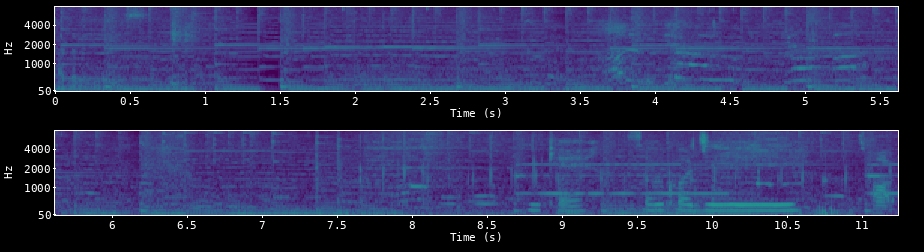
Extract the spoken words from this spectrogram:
other things. Okay, Senkoji. It's hot.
